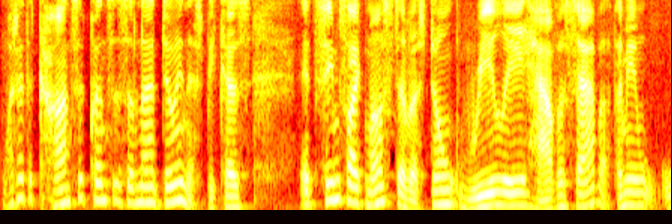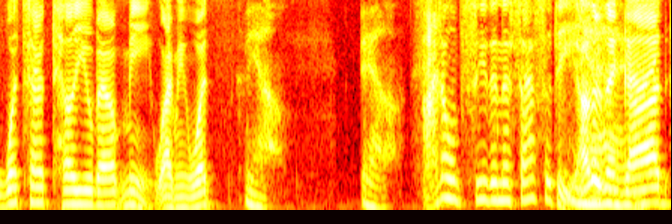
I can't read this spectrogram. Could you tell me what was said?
What are the consequences of not doing this? Because it seems like most of us don't really have a Sabbath. I mean, what's that tell you about me? I mean, what Yeah. Yeah. I don't see the necessity other than God.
